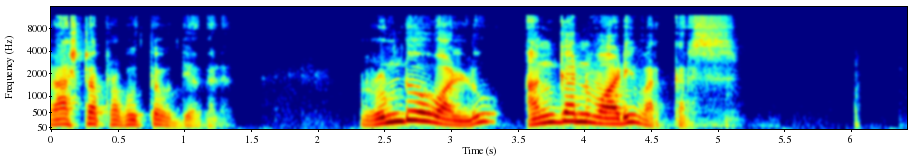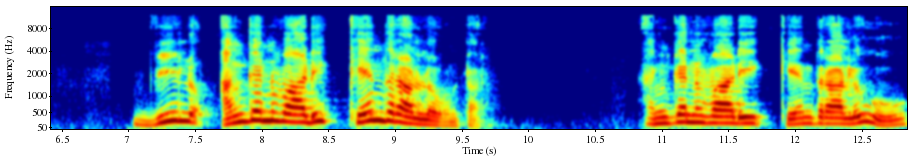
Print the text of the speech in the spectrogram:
రాష్ట్ర ప్రభుత్వ ఉద్యోగులు. రెండో వాళ్ళు అంగన్వాడీ వర్కర్స్. వీళ్ళు అంగన్వాడీ కేంద్రాల్లో ఉంటారు. అంగన్వాడీ కేంద్రాలు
